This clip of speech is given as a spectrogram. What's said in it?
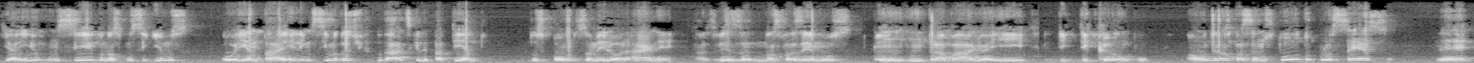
Que aí eu consigo, nós conseguimos orientar ele em cima das dificuldades que ele está tendo, dos pontos a melhorar, né? Às vezes nós fazemos um, um trabalho aí de, de campo, onde nós passamos todo o processo, né?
